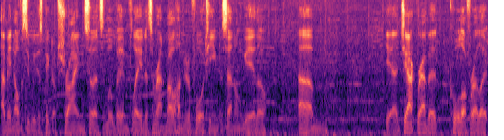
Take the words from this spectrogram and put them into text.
I mean, obviously we just picked up Shrine, so that's a little bit inflated. It's around about 114% on gear, though. Um, yeah, Jackrabbit, Cool Off Relic.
